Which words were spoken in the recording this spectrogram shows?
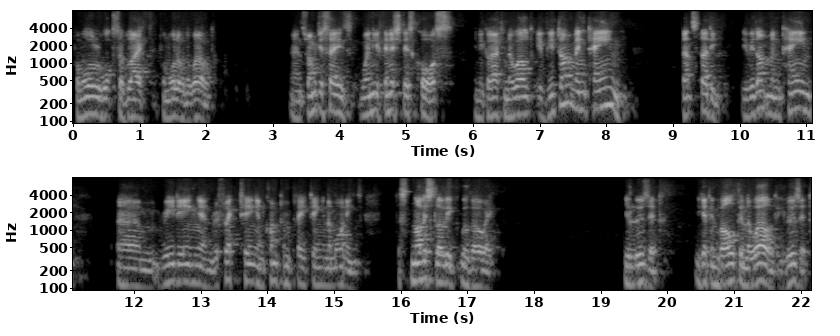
from all walks of life, from all over the world. And Swamiji says, when you finish this course and you go out in the world, if you don't maintain that study, if you don't maintain um, reading and reflecting and contemplating in the mornings, the knowledge slowly will go away. You lose it. You get involved in the world, you lose it.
